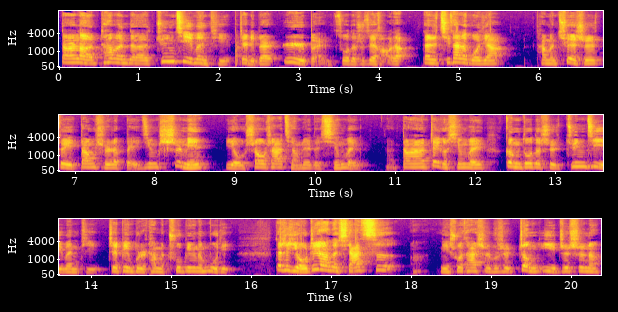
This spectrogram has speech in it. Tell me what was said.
当然了，他们的军纪问题这里边日本做的是最好的，但是其他的国家，他们确实对当时的北京市民有烧杀抢掠的行为。啊，当然这个行为更多的是军纪问题，这并不是他们出兵的目的，但是有这样的瑕疵啊，你说他是不是正义之师呢？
